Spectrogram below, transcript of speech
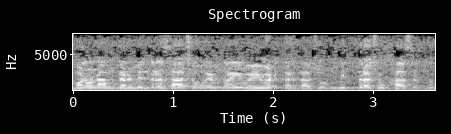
મારું નામ ધર્મેન્દ્ર શાહ છે હું એમનો અહીં વહીવટ કરતા છું મિત્ર છું ખાસ એમનો.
